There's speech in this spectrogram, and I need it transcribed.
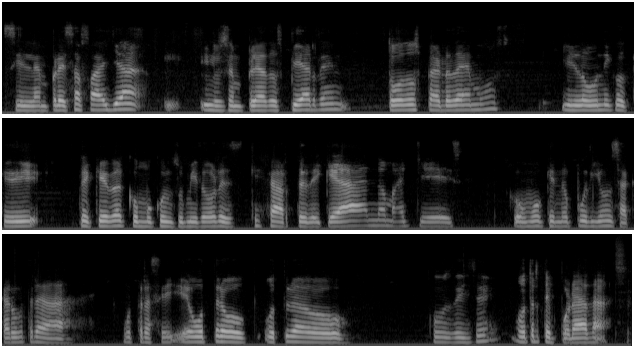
si la empresa falla, los empleados pierden, todos perdemos y lo único que te queda como consumidor es quejarte de que, ah, no manches, como que no pudieron sacar otra, otra serie, otro, otro, ¿cómo se dice? Otra temporada. Sí.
